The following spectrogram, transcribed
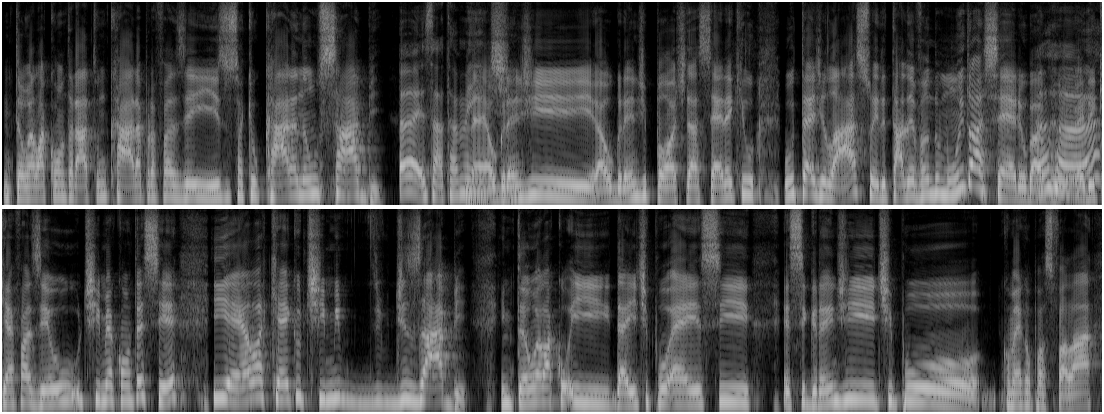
Então ela contrata um cara pra fazer isso, só que o cara não sabe. Ah, exatamente. Né? O grande, é, o grande plot da série é que o, o Ted Lasso, ele tá levando muito a sério o bagulho. Ele quer fazer o, o time acontecer e ela quer que o time desabe. Então ela e daí tipo é esse esse grande tipo, como é que eu posso falar?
